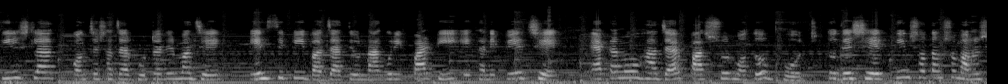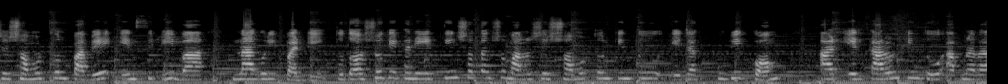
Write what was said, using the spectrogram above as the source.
তিরিশ লাখ পঞ্চাশ হাজার ভোটারের মাঝে এনসিপি বা জাতীয় নাগরিক পার্টি এখানে পেয়েছে একান্ন হাজার পাঁচশোর মতো ভোট। তো দেশের তিন শতাংশ মানুষের সমর্থন পাবে এনসিপি বা নাগরিক পার্টি। তো দর্শক, এখানে তিন শতাংশ মানুষের সমর্থন কিন্তু এটা খুবই কম। আর এর কারণ কিন্তু আপনারা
